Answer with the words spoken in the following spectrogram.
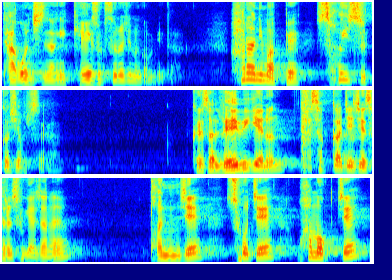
다곤 신상이 계속 쓰러지는 겁니다. 하나님 앞에 서 있을 것이 없어요. 그래서 레위계는 다섯 가지 제사를 소개하잖아요. 번제, 소제, 화목제,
